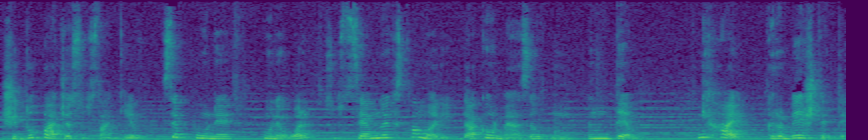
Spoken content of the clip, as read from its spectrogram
Și după acest substantiv se pune uneori sub semnul exclamării, dacă urmează un îndemn. Mihai, grăbește-te!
